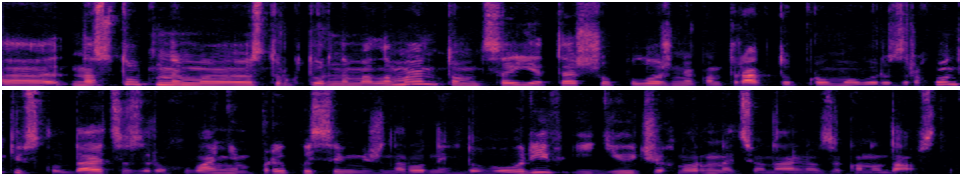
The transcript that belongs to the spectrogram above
Е, Наступним е, структурним елементом це є те, що положення контракту про умови розрахунків складається з урахуванням приписів міжнародних договорів і діючих норм національного законодавства.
